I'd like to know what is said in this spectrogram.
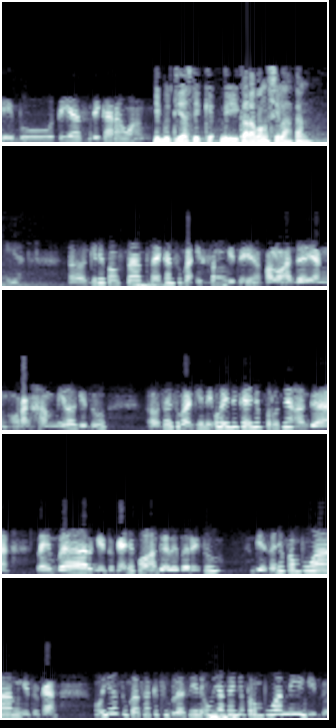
Ibu Tias di Karawang. Ibu Tias di, di Karawang silahkan. Iya. E, gini Pak Ustadz, saya kan suka iseng gitu ya. Kalau ada yang orang hamil gitu, e, saya suka gini, oh ini kayaknya perutnya agak lebar gitu. Kayaknya kalau agak lebar itu biasanya perempuan gitu kan oh iya suka sakit sebelah sini oh iya kayaknya perempuan nih gitu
